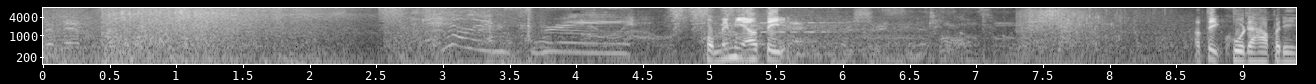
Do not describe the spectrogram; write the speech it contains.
แล้วแป๊บ Killing spree! ผมไม่มีเอาติเอาติคูลดาวน์ไปดิ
